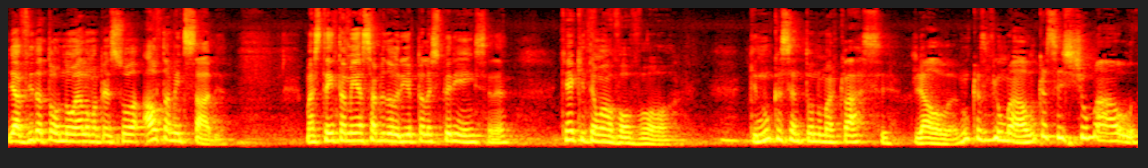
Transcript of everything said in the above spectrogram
e a vida tornou ela uma pessoa altamente sábia. Mas tem também a sabedoria pela experiência, né? Quem aqui tem uma vovó que nunca sentou numa classe de aula, nunca viu uma aula, nunca assistiu uma aula?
